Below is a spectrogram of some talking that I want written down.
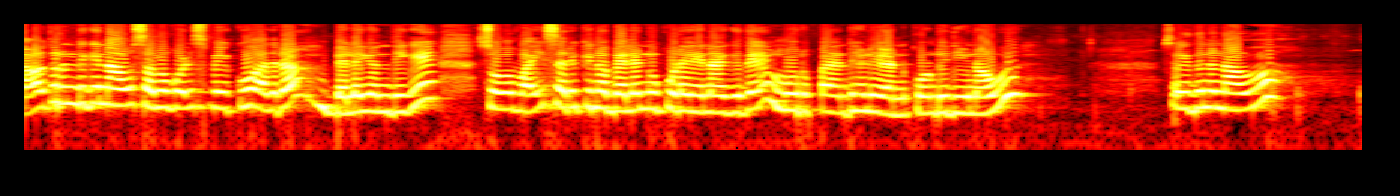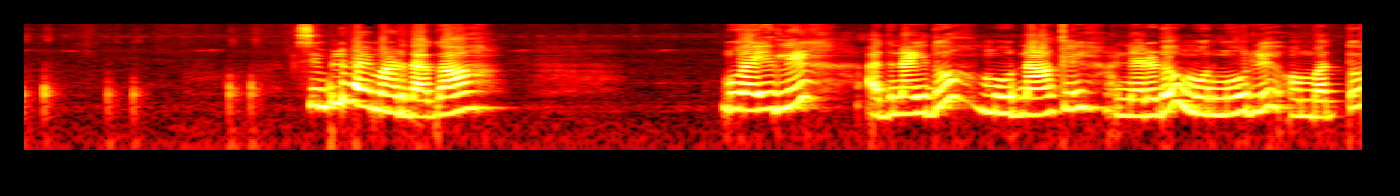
ಯಾವುದರೊಂದಿಗೆ ನಾವು ಸಮಗೊಳಿಸಬೇಕು ಅದರ ಬೆಲೆಯೊಂದಿಗೆ? ಸೊ ವೈ ಸರಕಿನ ಬೆಲೆನೂ ಕೂಡ ಏನಾಗಿದೆ? ಮೂರು ರೂಪಾಯಿ ಅಂತ ಹೇಳಿ ಅನ್ಕೊಂಡಿದೀವಿ ನಾವು. ಸೊ ಇದನ್ನು ನಾವು ಸಿಂಪ್ಲಿಫೈ ಮಾಡಿದಾಗ ಮೂರೈದ್ಲಿ ಹದಿನೈದು ಮೂರು ನಾಲ್ಕಲಿ ಹನ್ನೆರಡು ಮೂರು ಮೂರ್ಲಿ ಒಂಬತ್ತು,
